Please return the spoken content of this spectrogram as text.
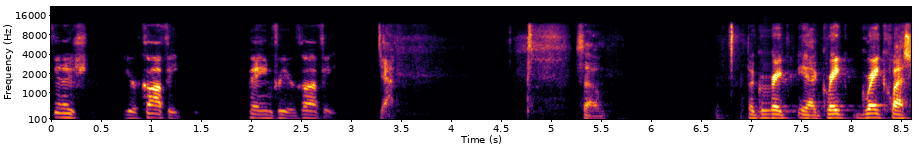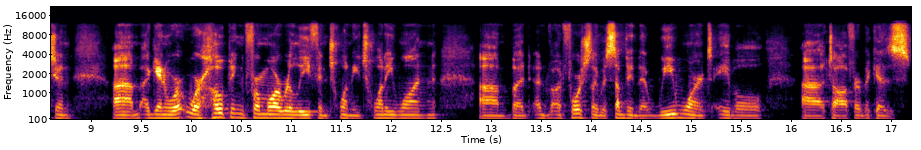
finish your coffee, paying for your coffee. Yeah. So, but great, yeah, great, great question. Um, again, we're, we're hoping for more relief in 2021, um, but unfortunately, it was something that we weren't able uh, to offer because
